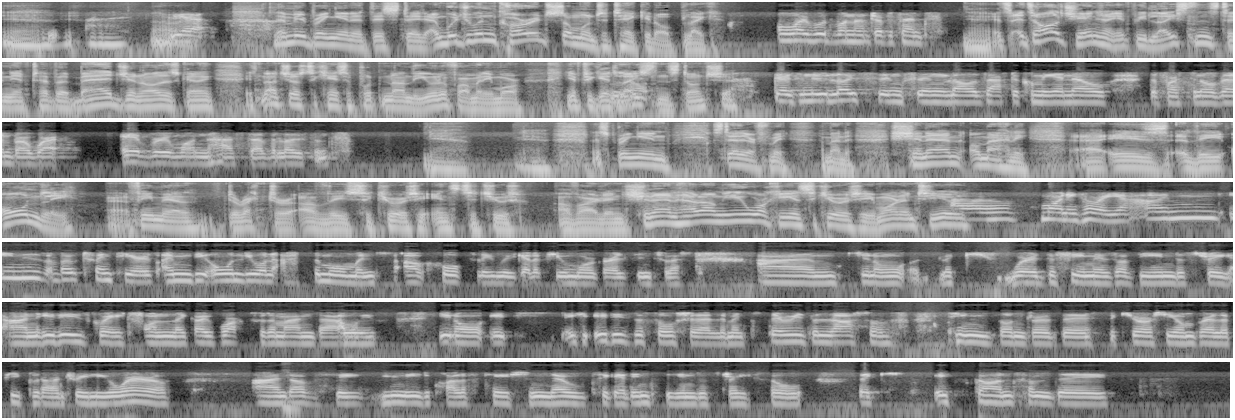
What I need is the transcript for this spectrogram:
yeah. yeah. Right. Yeah. Let me bring in at this stage. And would you encourage someone to take it up? Like, Oh, I would 100%. yeah, it's it's all changing. You have to be licensed and you have to have a badge and all this kind of. It's not just a case of putting on the uniform anymore. You have to get No. licensed, don't you? There's new licensing laws after coming in now, the 1st of November, where everyone has to have a license. Yeah. Yeah. Let's bring in, stay there for me, Amanda. Shanann O'Mahony uh, is the only uh, female director of the Security Institute of Ireland. Shanann, how long are you working in security? Morning to you. Uh, morning, how are you? I'm in it about 20 years. I'm the only one at the moment. Uh, hopefully, we'll get a few more girls into it. Um, you know, like, we're the females of the industry, and it is great fun. Like, I've worked with Amanda. We've, you know, it's it it is a social element. There is a lot of things under the security umbrella people aren't really aware of. And obviously, you need a qualification now to get into the industry. So, like, it's gone from the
